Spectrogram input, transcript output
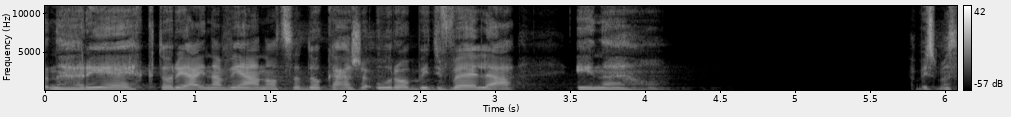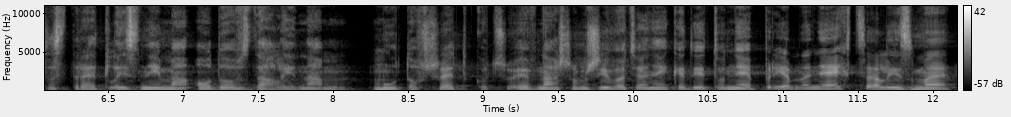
Ten hriech, ktorý aj na Vianoce dokáže urobiť veľa iného. Aby sme sa stretli s ním a odovzdali nám mu to všetko, čo je v našom živote. A niekedy je to nepríjemné. Nechceli sme,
